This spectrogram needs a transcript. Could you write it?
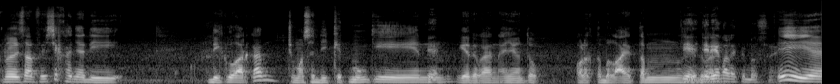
rilisan fisik hanya di dikeluarkan cuma sedikit mungkin gitu kan hanya untuk collectible item Iya, gitu jadi kan. collectibles. Iya.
